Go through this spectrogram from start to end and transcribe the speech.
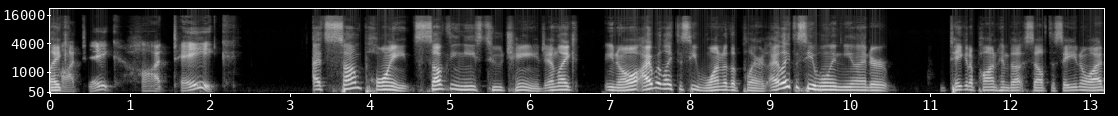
like Hot take. Hot take. at some point something needs to change. And like, you know, I would like to see one of the players. I like to see William Nylander take it upon himself to say, you know what,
